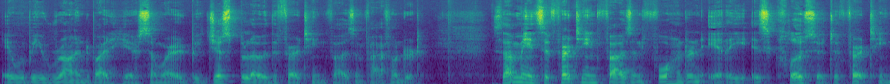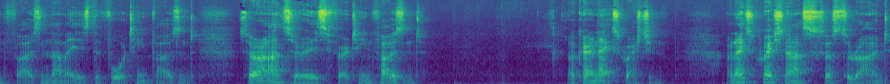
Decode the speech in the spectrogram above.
it would be round about here somewhere. It would be just below the 13,500. So that means that 13,480 is closer to 13,000 than it is to 14,000. So our answer is 13,000. Okay, our next question. Our next question asks us to round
